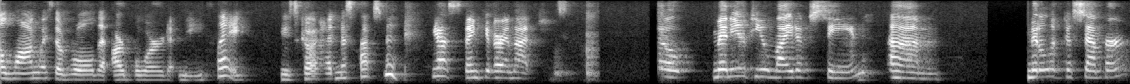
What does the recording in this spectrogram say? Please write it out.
along with the role that our board may play. Please go ahead, Ms. Clapp-Smith. Yes, thank you very much. So many of you might have seen, um, middle of December,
